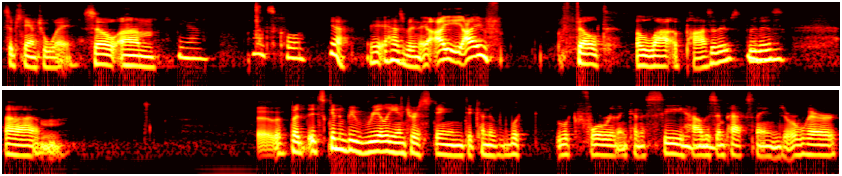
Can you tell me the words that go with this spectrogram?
substantial way. So um, Yeah. That's cool. yeah, it has been. I I've felt a lot of positives through this. Um, uh, but it's going to be really interesting to kind of look look forward and kind of see how this impacts things or where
